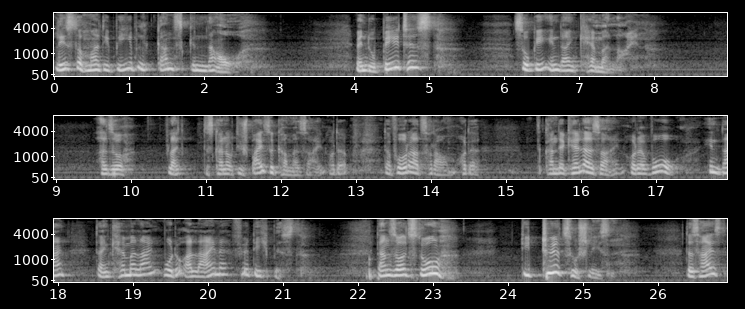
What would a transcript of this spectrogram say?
Lest doch mal die Bibel ganz genau. Wenn du betest, so geh in dein Kämmerlein. Also vielleicht, das kann auch die Speisekammer sein oder der Vorratsraum oder kann der Keller sein oder wo, in dein, dein Kämmerlein, wo du alleine für dich bist. Dann sollst du die Tür zuschließen. Das heißt,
